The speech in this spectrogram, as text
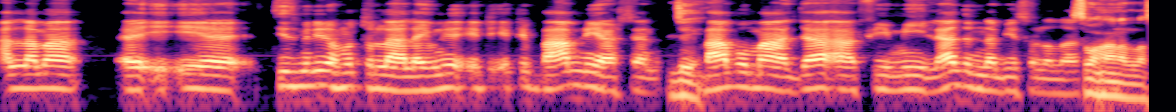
আল্লামা তিজমিরি রহমতুল্লাহ আলাই উনি একটি বাব নিয়ে আসছেন। বাবু মা যা ফি মিলাদুন নবী সাল্লাল্লাহু আলাইহি আল্লাহ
